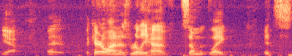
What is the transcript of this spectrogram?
Yeah, Uh, the Carolinas really have some like it's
